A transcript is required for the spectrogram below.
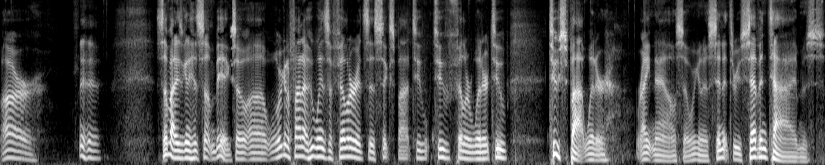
R. Somebody's going to hit something big. So uh, we're going to find out who wins the filler. It's a six spot, two two filler winner, two two spot winner right now. So we're going to send it through seven times.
